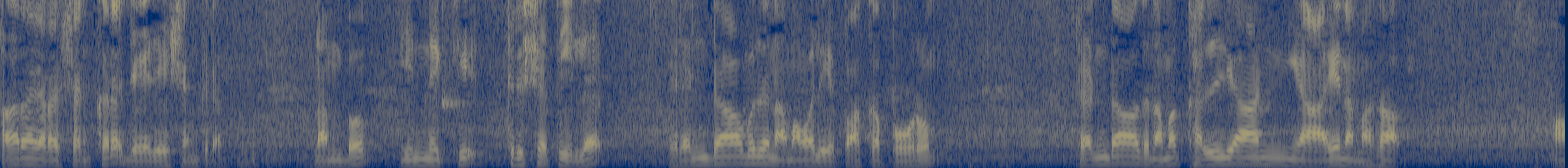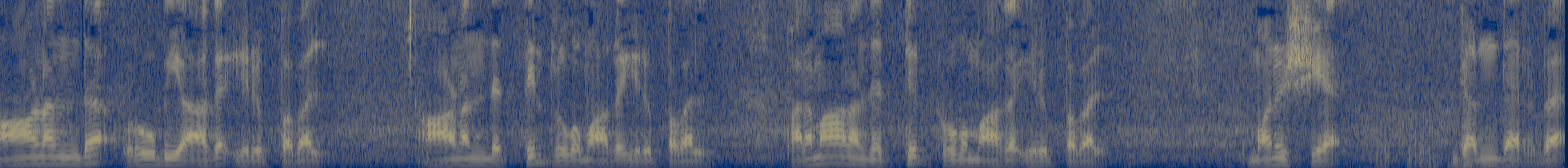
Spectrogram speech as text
ஹரஹர சங்கர ஜெயதேசங்கர நம்ம இன்னைக்கு திரிஷதியில் ரெண்டாவது நமவழியை பார்க்க போகிறோம் ரெண்டாவது நம கல்யாண்யாய நமகா. ஆனந்த ரூபியாக இருப்பவள். ஆனந்தத்தின் ரூபமாக இருப்பவள். பரமானந்தத்தின் ரூபமாக இருப்பவள். மனுஷ்ய கந்தர்வ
